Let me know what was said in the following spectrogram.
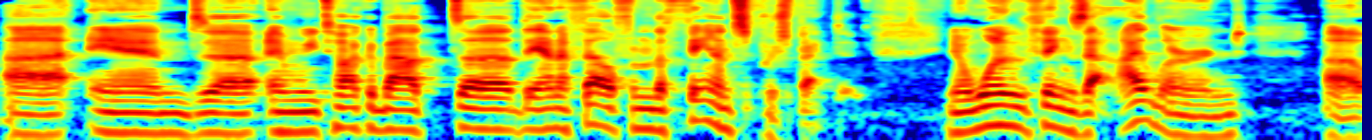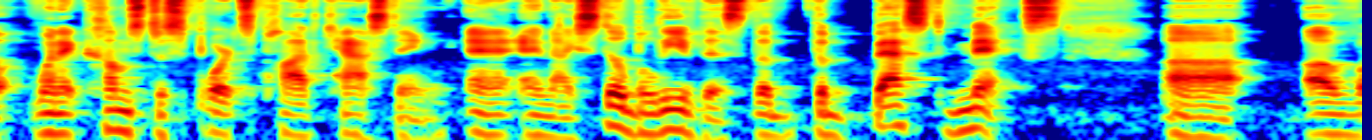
Uh, and uh, and we talk about uh, the NFL from the fans' perspective. You know, one of the things that I learned uh, when it comes to sports podcasting, and, and, I still believe this, the the best mix uh, of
